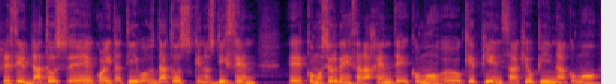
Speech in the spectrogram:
es decir, datos cualitativos, datos que nos dicen eh, cómo se organiza la gente, cómo, eh, qué piensa, qué opina, cómo,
